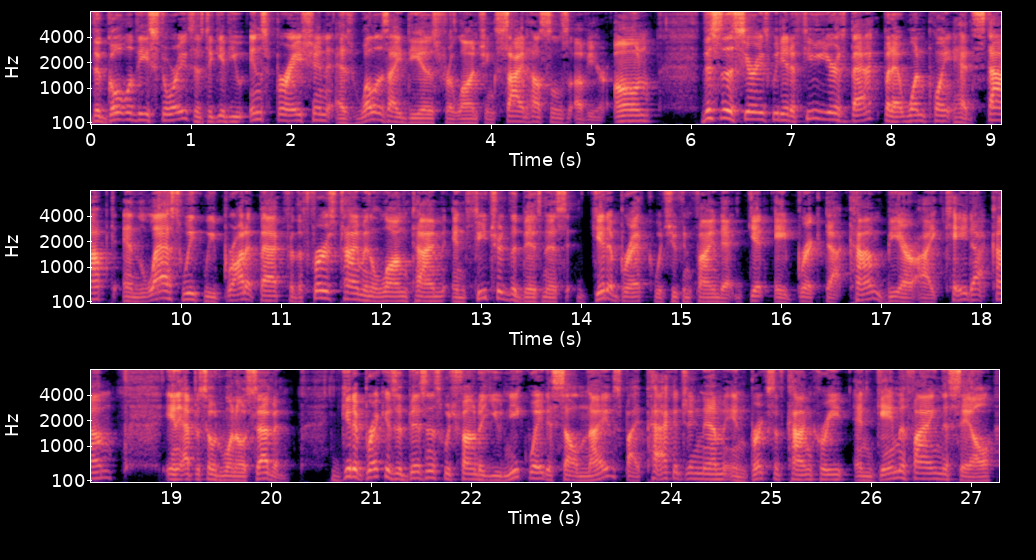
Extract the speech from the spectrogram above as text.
The goal of these stories is to give you inspiration as well as ideas for launching side hustles of your own. This is a series we did a few years back, but at one point had stopped, and last week we brought it back for the first time in a long time and featured the business GetABrik, which you can find at getabrik.com, B-R-I-K.com, in episode 107. GetABrik is a business which found a unique way to sell knives by packaging them in bricks of concrete and gamifying the sale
